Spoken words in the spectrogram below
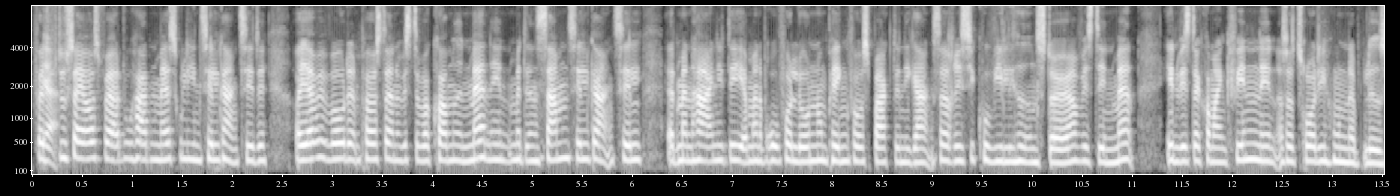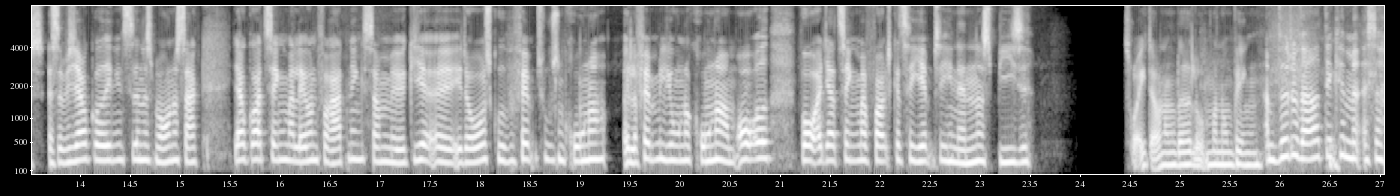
for ja. du sagde også før, at du har den maskuline tilgang til det, og jeg vil våge den påstand, hvis der var kommet en mand ind med den samme tilgang til, at man har en idé, og man har brug for at låne nogle penge for at sparke den i gang, så er risikovilligheden større, hvis det er en mand, end hvis der kommer en kvinde ind, og så tror de, hun er blevet... Altså, hvis jeg har gået ind i tidernes morgen og sagt, jeg har godt tænkt mig at lave en forretning, som øh, giver øh, et overskud på 5.000 kroner, eller 5 millioner kroner om året, hvor at jeg tænker mig, at folk skal tage hjem til hinanden og spise. Jeg tror ikke, der var nogen, der havde lånt mig nogle penge. Jamen, ved du hvad, det kan man, altså,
